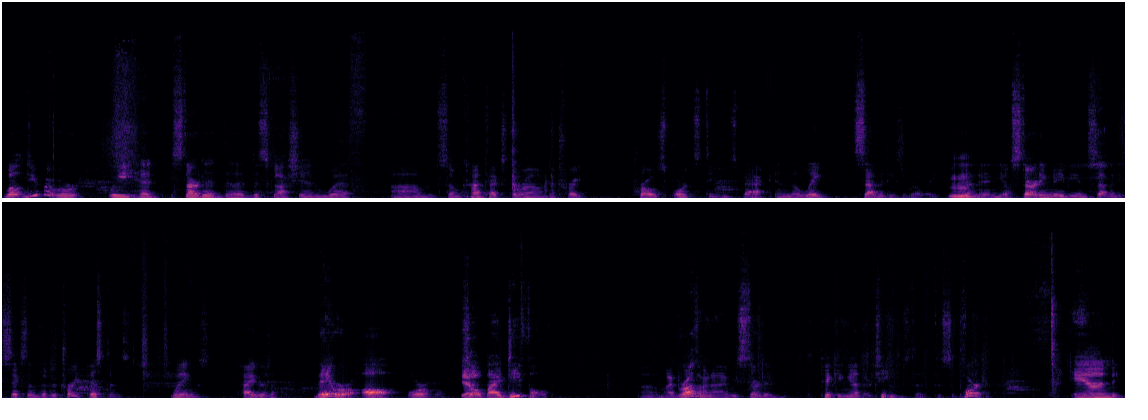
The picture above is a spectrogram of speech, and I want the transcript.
Well, do you remember we had started the discussion with um, some context around Detroit pro sports teams back in the late 70s, really. And, and, you know, starting maybe in 76. And the Detroit Pistons, Wings, Tigers, they were all horrible. So by default, uh, my brother and I, we started picking other teams to, to support. And,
